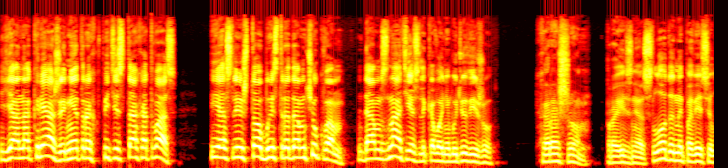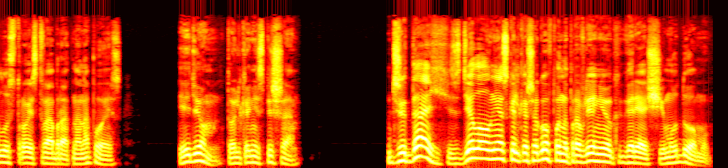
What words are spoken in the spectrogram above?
«Я на кряже, метрах в пятистах от вас. «Если что, быстро дамчу к вам. Дам знать, если кого-нибудь увижу». «Хорошо», — произнес Лоден и повесил устройство обратно на пояс. «Идем, только не спеша». Джедай сделал несколько шагов по направлению к горящему дому.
